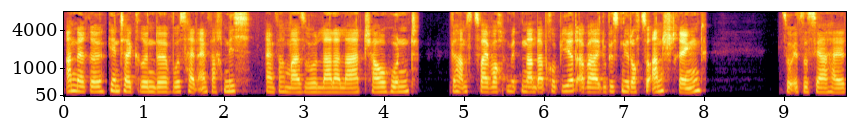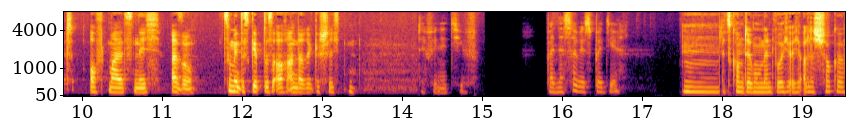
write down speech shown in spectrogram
andere Hintergründe, wo es halt einfach nicht einfach mal so la la la, ciao Hund. Wir haben es zwei Wochen miteinander probiert, aber du bist mir doch zu anstrengend. So ist es ja halt oftmals nicht. Also zumindest gibt es auch andere Geschichten. Definitiv. Vanessa, wie ist bei dir? Mm, jetzt kommt der Moment, wo ich euch alles schocke.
